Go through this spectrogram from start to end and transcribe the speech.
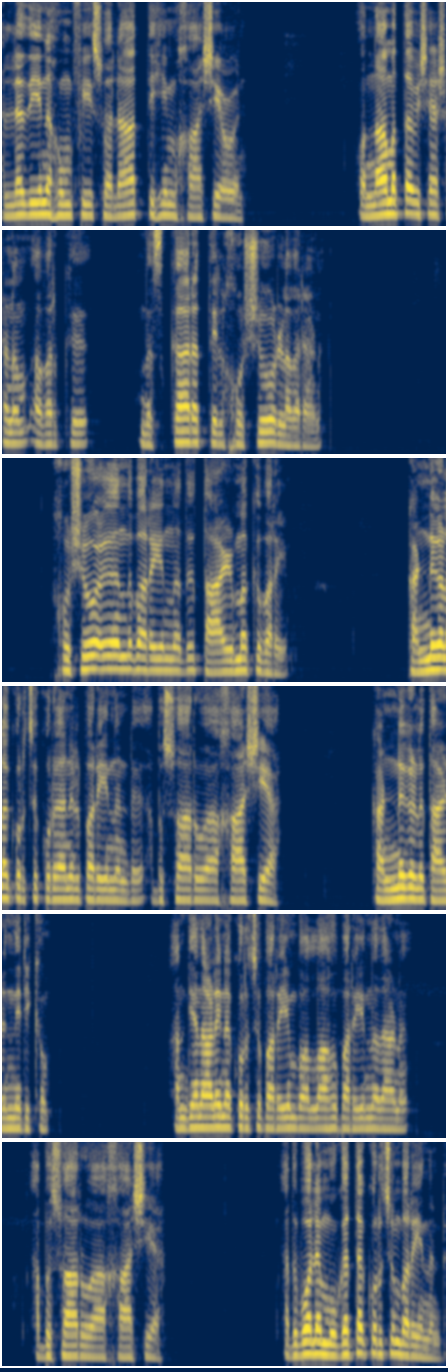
അല്ലദീന ഹുംഫി സ്വലാത്തിഹിം ഹാഷിയോൻ ഒന്നാമത്തെ വിശേഷണം അവർക്ക് നിസ്കാരത്തിൽ ഹുഷു ഉള്ളവരാണ്. ഹുഷു എന്ന് പറയുന്നത് താഴ്മക്ക് പറയും. കണ്ണുകളെക്കുറിച്ച് ഖുർആാനിൽ പറയുന്നുണ്ട് അബുസ്വാറു ഹാഷിയ കണ്ണുകൾ താഴ്ന്നിരിക്കും. അന്ത്യനാളിനെക്കുറിച്ച് പറയുമ്പോൾ അള്ളാഹു പറയുന്നതാണ് അബുസ്വാറു ഹാഷിയ അതുപോലെ മുഖത്തെക്കുറിച്ചും പറയുന്നുണ്ട്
